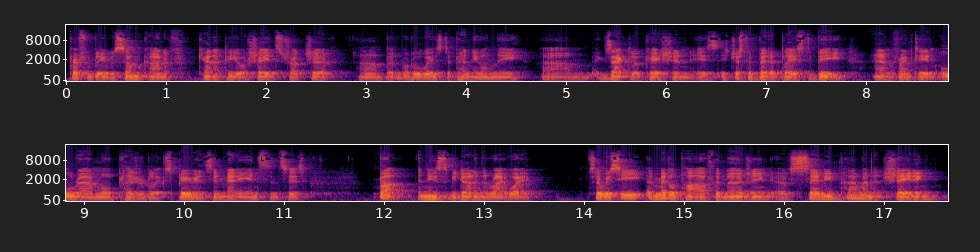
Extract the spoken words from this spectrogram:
preferably with some kind of canopy or shade structure, um, but not always, depending on the um, exact location, is, is just a better place to be, and frankly, an all round more pleasurable experience in many instances. But it needs to be done in the right way. So we see a middle path emerging of semi permanent shading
